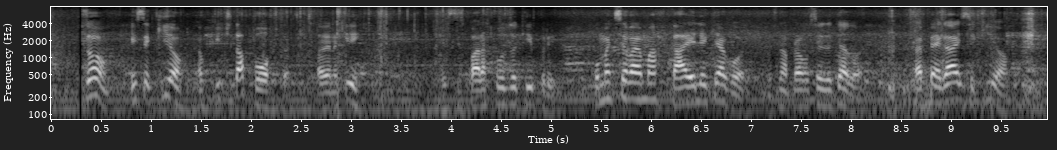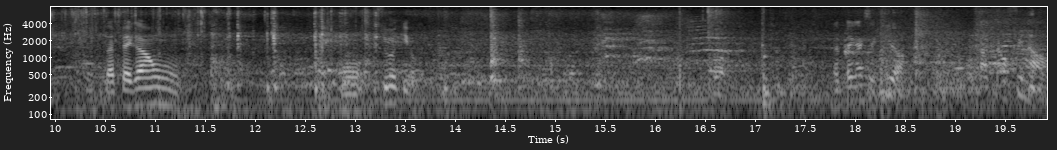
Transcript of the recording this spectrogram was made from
lá. Pessoal, esse aqui, ó, é o kit da porta. Tá vendo aqui? Esses parafusos aqui, Pri. Como é que você vai marcar ele aqui agora? Vou ensinar pra vocês aqui agora. Vai pegar esse aqui, ó. Vai pegar um... um filma aqui, ó. Vai pegar esse aqui, ó. Até o final.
